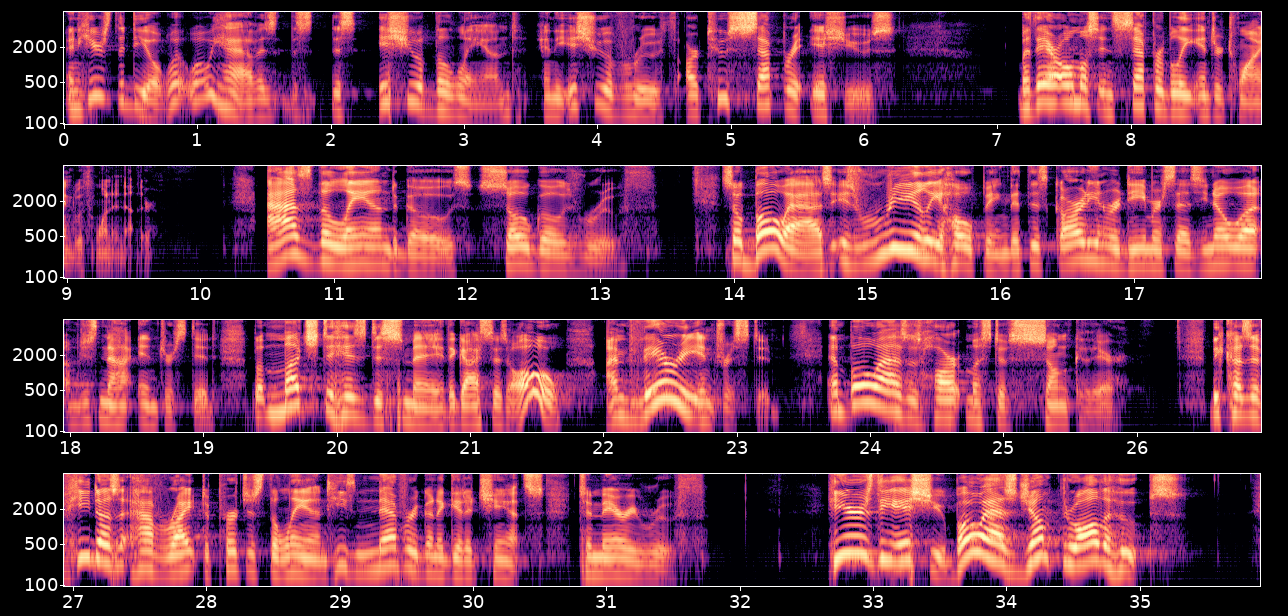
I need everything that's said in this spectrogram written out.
And here's the deal what, what we have is this, this issue of the land and the issue of Ruth are two separate issues, but they are almost inseparably intertwined with one another. As the land goes, so goes Ruth. So Boaz is really hoping that this guardian redeemer says, you know what, I'm just not interested. But much to his dismay, the guy says, oh, I'm very interested. And Boaz's heart must have sunk there. Because if he doesn't have right to purchase the land, he's never going to get a chance to marry Ruth. Here's the issue Boaz jumped through all the hoops,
